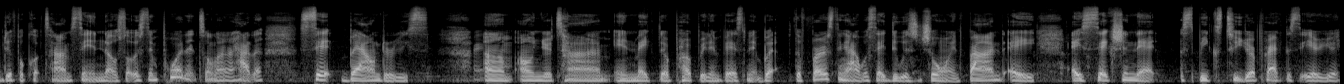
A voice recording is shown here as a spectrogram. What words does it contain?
difficult time saying no. So it's important to learn how to set boundaries um, on your time and make the appropriate investment. But the first thing I would say do is join. Find a, a section that speaks to your practice area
